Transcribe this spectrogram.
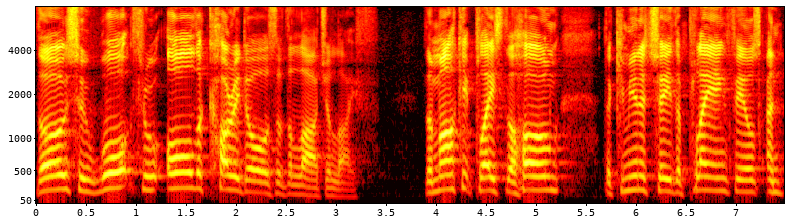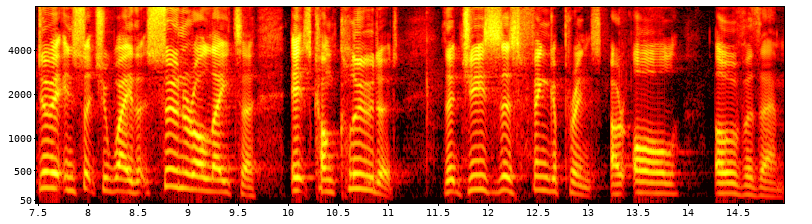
those who walk through all the corridors of the larger life the marketplace, the home, the community, the playing fields, and do it in such a way that sooner or later it's concluded that Jesus' fingerprints are all over them.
